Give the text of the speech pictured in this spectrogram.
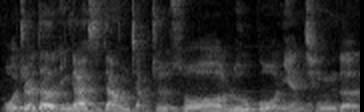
我觉得应该是这样讲，就是说，如果年轻人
